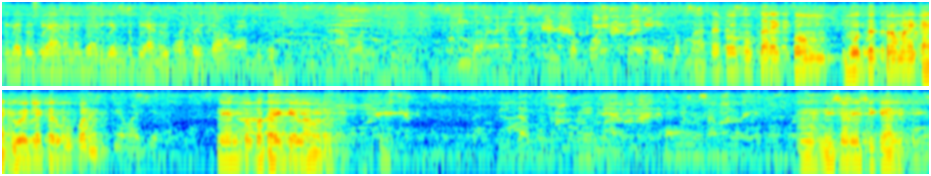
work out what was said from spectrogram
બીજા કોઈ બે ને બેડીએ ને તો બે આડું માતા ટોપ ઉપર એક ફોર્મ મુદત પ્રમાણે કાઢ્યું એટલે કરવું પડે. ને એમ તો બધાય ખેલ આવડે છે નિશાની શીખ્યા લીધી હે.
